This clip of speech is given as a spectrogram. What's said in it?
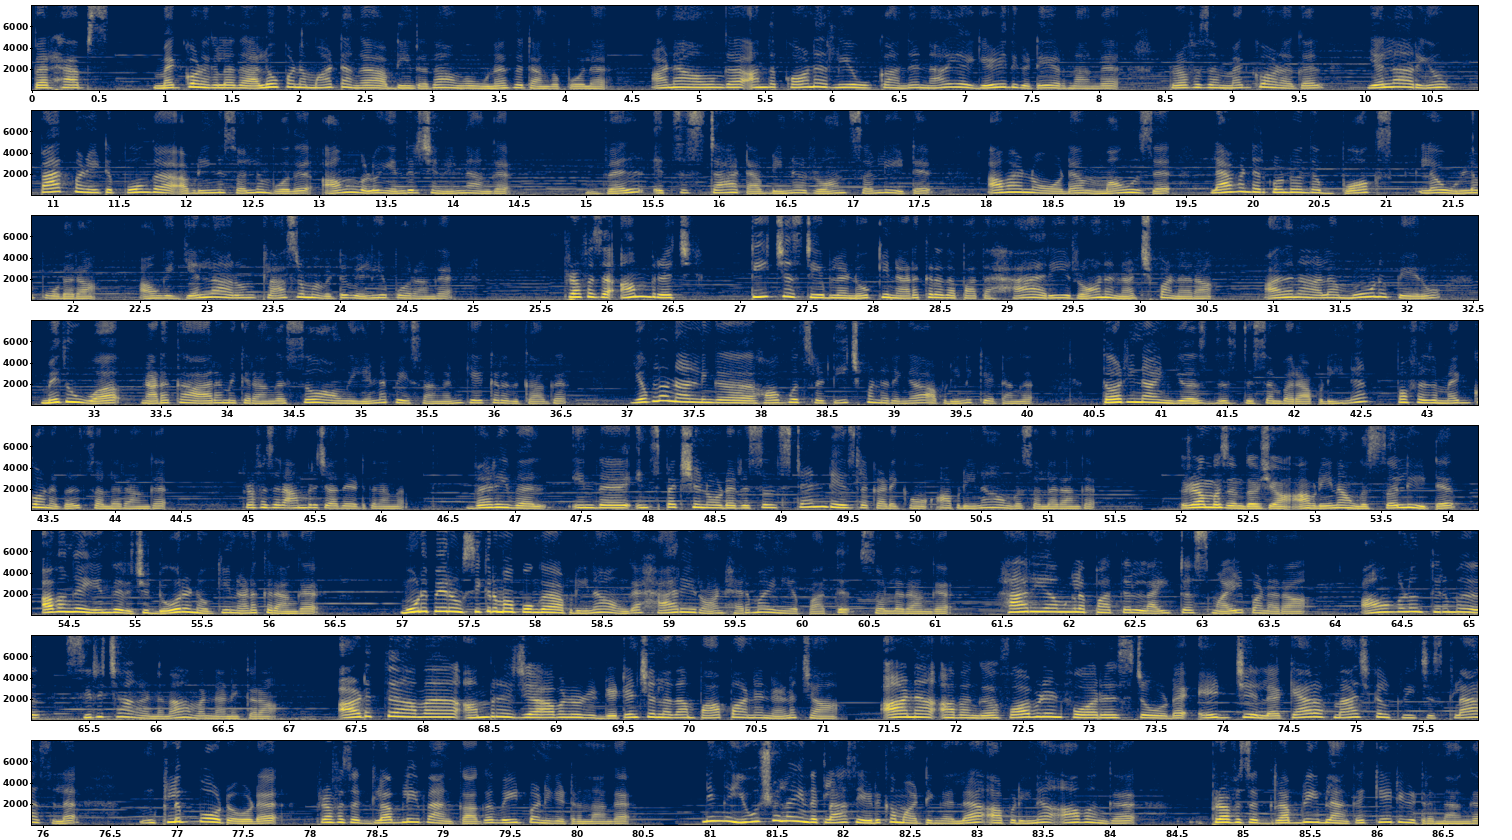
பெர்ஹாப்ஸ் மெக்கோனகல் அதை அலோவ் பண்ண மாட்டாங்க அப்படின்றத அவங்க உணர்ந்துட்டாங்க போல. ஆனால் அவங்க அந்த கார்னர்லேயே உட்காந்து நிறைய எழுதிக்கிட்டே இருந்தாங்க. ப்ரொஃபஸர் மெக்கோனகல் எல்லாரையும் பேக் பண்ணிட்டு போங்க அப்படின்னு சொல்லும்போது அவங்களும் எந்திரிச்சு நின்னாங்க. வெல் இட்ஸ் ஸ்டார்ட் அப்படின்னு ரான் சொல்லிட்டு அவனோட மவுஸை லாவெண்டர் கொண்டு வந்த பாக்ஸில் உள்ளே போடுறான். அவங்க எல்லாரும் கிளாஸ் ரூமை விட்டு வெளியே போகிறாங்க ப்ரொஃபஸர் அம்ரிச் டீச்சர்ஸ் டேபிளை நோக்கி நடக்கிறத பார்த்த ஹாரி ரானை நட்ச் பண்ணறான். அதனால் மூணு பேரும் மெதுவாக நடக்க ஆரம்பிக்கிறாங்க. ஸோ அவங்க என்ன பேசுகிறாங்கன்னு கேட்குறதுக்காக எவ்வளோ நாள் நீங்கள் ஹாக்வர்ட்ஸில் டீச் பண்ணுறீங்க? அப்படின்னு கேட்டாங்க. Thirty nine years this December அப்படின்னு ப்ரொஃபஸர் மெக்கோனகல் சொல்லுறாங்க. ப்ரொஃபஸர் அம்ரிச் அதை எடுத்துனாங்க. வெரி வெல் இந்த இன்ஸ்பெக்ஷனோட ரிசல்ட்ஸ் டென் டேஸில் கிடைக்கும் அப்படின்னு அவங்க சொல்லுறாங்க. ரொம்ப சந்தோஷம் அப்படின்னு அவங்க சொல்லிட்டு அவங்க எந்திரிச்சு டோரை நோக்கி நடக்கிறாங்க. மூணு பேரும் சீக்கிரமா போங்க அப்படின்னு அவங்க ஹாரி ரான் ஹெர்மைனியை பார்த்து சொல்லுறாங்க. ஹாரி அவங்கள பார்த்து லைட்டாக ஸ்மைல் பண்ணறான். அவங்களும் திரும்ப சிரிச்சாங்கன்னு தான் அவன் நினைக்கிறான். அடுத்து அவன் அம்ரிஜ் அவனோட டிடென்ஷனில் தான் பார்ப்பான்னு நினச்சான். ஆனால் அவங்க ஃபார்பிடன் ஃபாரஸ்டோட எட்ஜில் கேர் ஆஃப் மேஜிக்கல் க்ரீச்சர்ஸ் கிளாஸில் கிளிப்போர்டோட ப்ரொஃபஸர் க்ளப்லி பேங்க்காக வெயிட் பண்ணிக்கிட்டு இருந்தாங்க. நீங்கள் யூஸ்வலாக இந்த கிளாஸ் எடுக்க மாட்டீங்கல்ல அப்படின்னு அவங்க ப்ரொஃபஸர் க்ரப்லி பிளாங்கை கேட்டுக்கிட்டு இருந்தாங்க.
